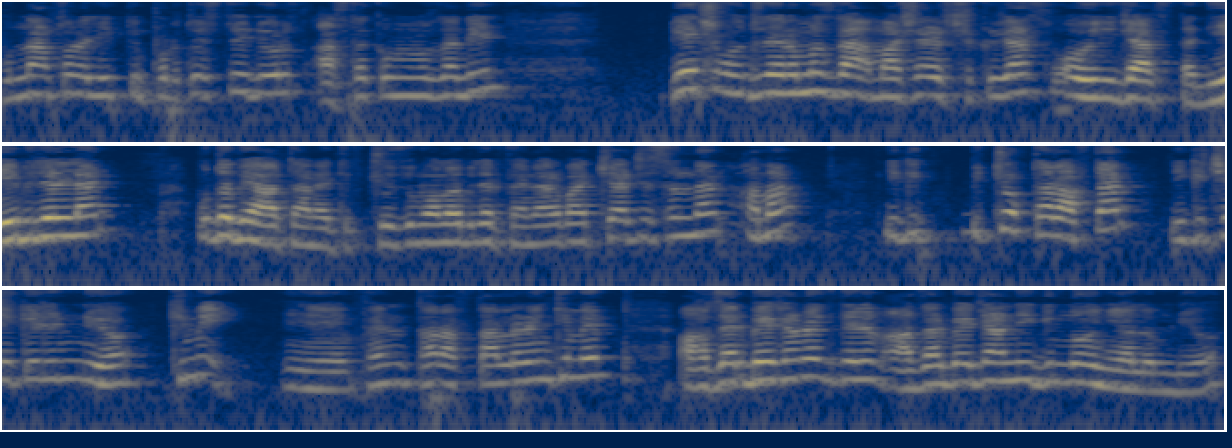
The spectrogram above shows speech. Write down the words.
Bundan sonra ligi protesto ediyoruz. As takımımızda değil. Genç oyuncularımızla maçlara çıkacağız. Oynayacağız da diyebilirler. Bu da bir alternatif çözüm olabilir Fenerbahçe açısından ama ligi birçok taraftar ligi çekelim diyor. Kimi e, fen taraftarların kimi Azerbaycan'a gidelim Azerbaycan liginde oynayalım diyor.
